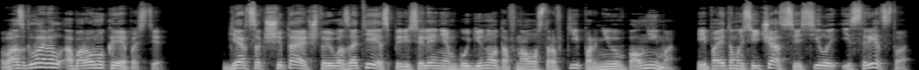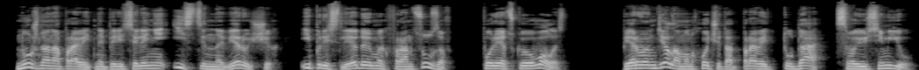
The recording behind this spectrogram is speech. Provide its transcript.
возглавил оборону крепости. Герцог считает, что его затея с переселением гугенотов на остров Кипр невыполнима, и поэтому сейчас все силы и средства нужно направить на переселение истинно верующих и преследуемых французов в Пурецкую волость. Первым делом он хочет отправить туда свою семью.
